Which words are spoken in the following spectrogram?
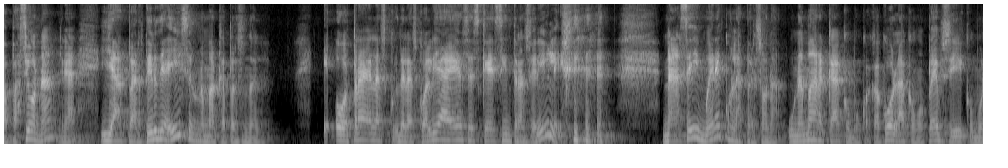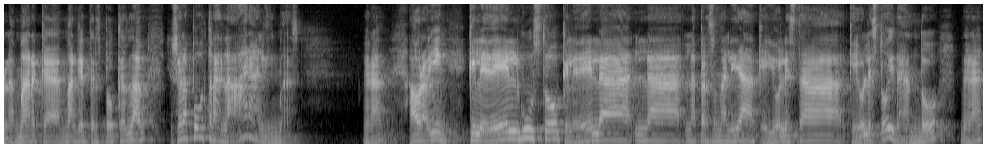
apasiona, ¿verdad? Y a partir de ahí ser una marca personal. Eh, otra de las, de las cualidades es que es intransferible. Nace y muere con la persona. Una marca como Coca-Cola, como Pepsi, como la marca Marketers Podcast Lab, yo se la puedo trasladar a alguien más. ¿Verdad? Ahora bien, que le dé el gusto, que le dé la, la, personalidad que yo, le está, que yo le estoy dando, ¿verdad?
